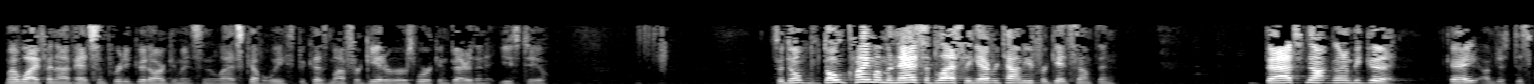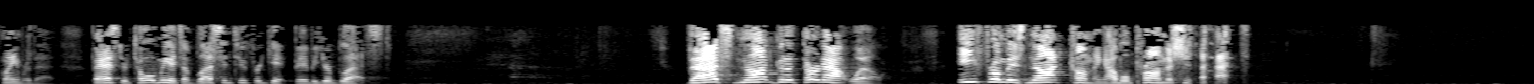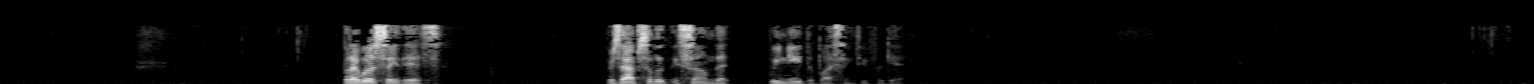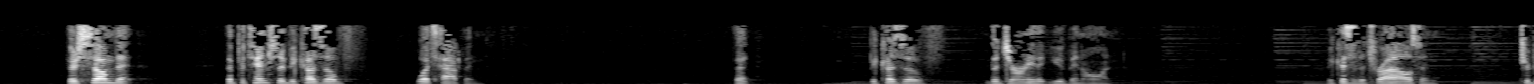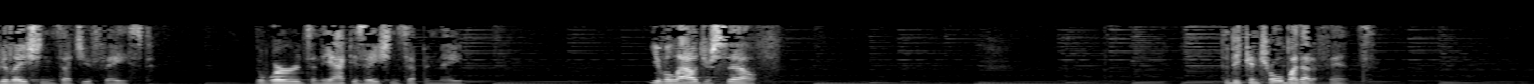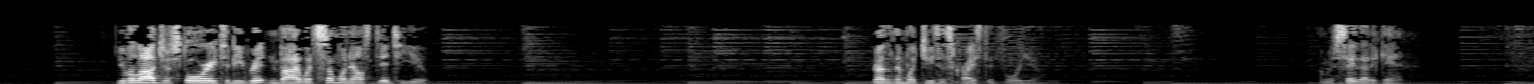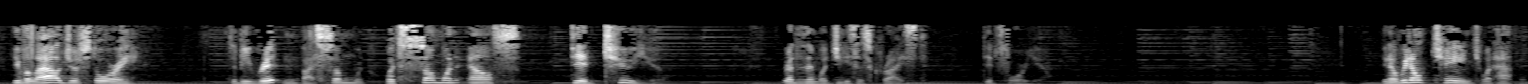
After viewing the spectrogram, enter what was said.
My wife and I have had some pretty good arguments in the last couple of weeks because my forgetter is working better than it used to. So don't don't claim a Manasseh blessing every time you forget something. That's not going to be good. Okay? I'm just disclaimer that. Pastor told me it's a blessing to forget, baby. You're blessed. That's not going to turn out well. Ephraim is not coming. I will promise you that. But I will say this there's absolutely some that we need the blessing to forget. There's some that, that potentially, because of what's happened, because of the journey that you've been on, because of the trials and tribulations that you've faced, the words and the accusations that have been made. You've allowed yourself to be controlled by that offense. You've allowed your story to be written by what someone else did to you. Rather than what Jesus Christ did for you. I'm going to say that again. You've allowed your story to be written by someone what someone else did to you rather than what Jesus Christ did for you. You know, we don't change what happened.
